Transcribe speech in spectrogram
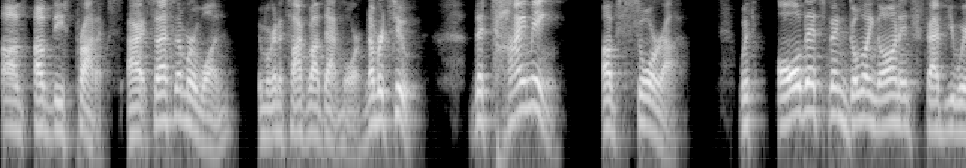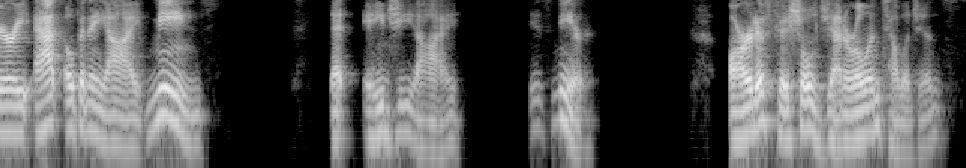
of, of these products. All right, so that's number one. And we're going to talk about that more. Number two, the timing of Sora with all that's been going on in February at OpenAI means that AGI is near. Artificial general intelligence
